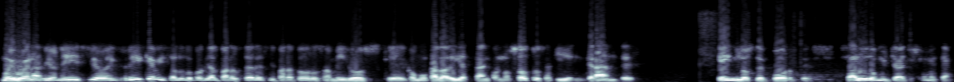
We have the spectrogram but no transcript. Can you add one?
Muy buenas, Dionisio, Enrique, mi saludo cordial para ustedes y para todos los amigos que como cada día están con nosotros aquí en Grandes en los Deportes. Saludos muchachos, ¿cómo están?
